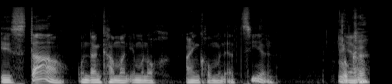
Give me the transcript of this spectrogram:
ist da und dann kann man immer noch Einkommen erzielen. Okay. Ja.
